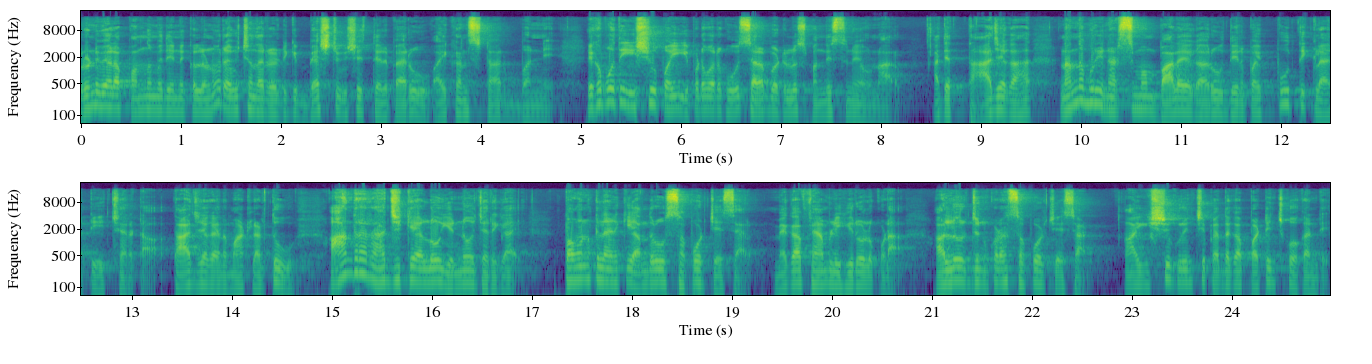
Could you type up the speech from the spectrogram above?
రెండు వేల పంతొమ్మిది ఎన్నికల్లోనూ రవిచంద్ర రెడ్డికి బెస్ట్ విషెస్ తెలిపారు ఐకాన్ స్టార్ బన్నీ. ఇకపోతే ఇష్యూపై ఇప్పటివరకు సెలబ్రిటీలు స్పందిస్తూనే ఉన్నారు. అయితే తాజాగా నందమూరి నరసింహం బాలయ్య గారు దీనిపై పూర్తి క్లారిటీ ఇచ్చారట. తాజాగా ఆయన మాట్లాడుతూ ఆంధ్ర రాజకీయాల్లో ఎన్నో జరిగాయి. పవన్ కళ్యాణ్కి అందరూ సపోర్ట్ చేశారు. మెగా ఫ్యామిలీ హీరోలు కూడా అల్లు అర్జున్ కూడా సపోర్ట్ చేశాడు. ఆ ఇష్యూ గురించి పెద్దగా పట్టించుకోకండి.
